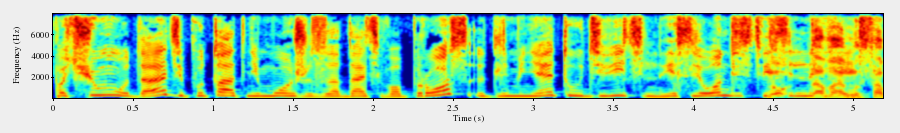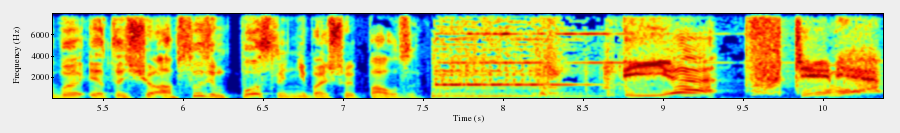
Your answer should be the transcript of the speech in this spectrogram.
почему, да, депутат не может задать вопрос, для меня это удивительно, если он Ну, действительно давай мы есть. с тобой это еще обсудим после небольшой паузы. Я в теме.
